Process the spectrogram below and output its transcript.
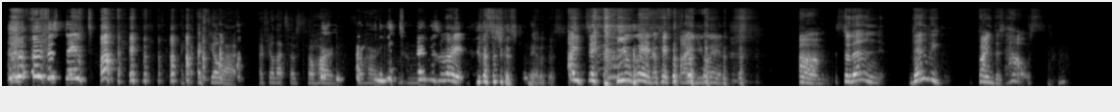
the same time. I, I feel that. I feel that so so hard, so hard. the Mhm. time is right. You got such a good story out of this. I did. You win. Okay, fine. You win. Um. So then, then we find this house.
